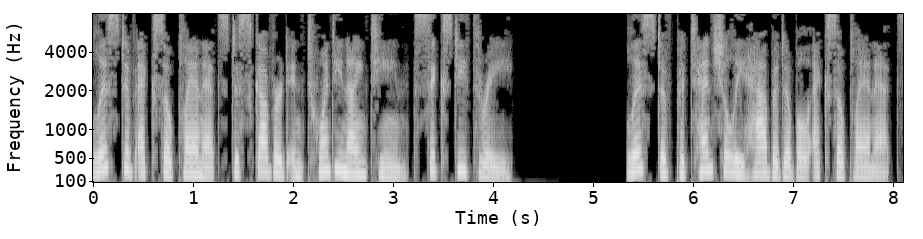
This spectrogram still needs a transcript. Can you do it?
List of exoplanets discovered in 2019 63 List of potentially habitable exoplanets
